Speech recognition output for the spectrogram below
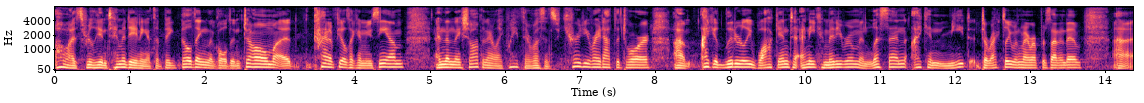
oh, it's really intimidating. It's a big building, the Golden Dome. It kind of feels like a museum. And then they show up and they're like, wait, there wasn't security right out the door. Um, I could literally walk into any committee room and listen. I can meet directly with my representative. Uh,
